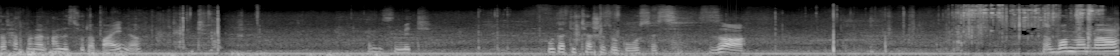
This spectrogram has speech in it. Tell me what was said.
Das hat man dann alles so dabei, ne? Alles mit. Gut, dass die Tasche so groß ist. So. Dann wollen wir mal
